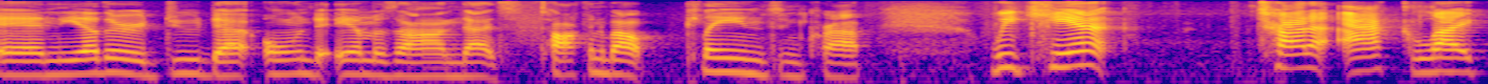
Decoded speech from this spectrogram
and the other dude that owned Amazon that's talking about planes and crap. We can't try to act like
